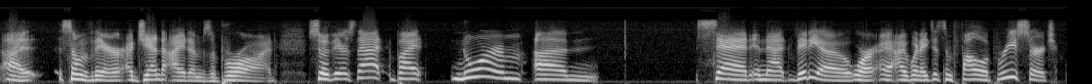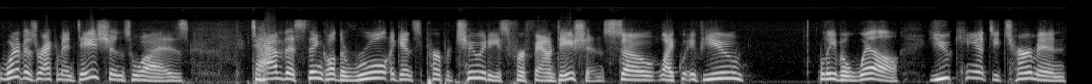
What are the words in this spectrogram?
uh, some of their agenda items abroad. So there's that. But Norm um, said in that video, or I, when I did some follow up research, one of his recommendations was to have this thing called the rule against perpetuities for foundations. So, like, if you leave a will, you can't determine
